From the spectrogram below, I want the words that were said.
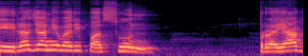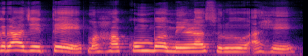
तेरा जानेवारीपासून प्रयागराज येथे महाकुंभ मेळा सुरू आहे.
